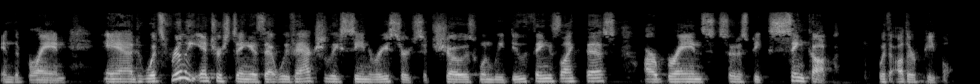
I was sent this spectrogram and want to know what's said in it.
in the brain. And what's really interesting is that we've actually seen research that shows when we do things like this, our brains, so to speak, sync up with other people.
